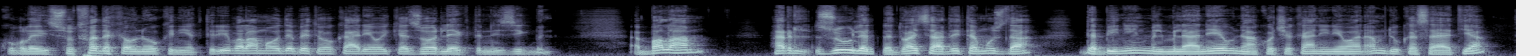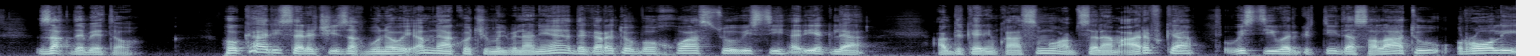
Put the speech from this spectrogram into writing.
کو بڵێ سوتفە دەکەونەوەکن یەکتری بەڵامەوە دەبێتەوە کاریەوەی کە زۆر لە یەکتر نزیک بن بەڵام هەر زوو لە دوای چاردەی تەموزدا دەبینین ململانێ و ناکۆچەکانی نێوان ئەم دوو کەسایەتە زەق دەبێتەوە هۆکاری سەرەکی زەقبوونەوەی ئەم ناکۆکی ململانەیە دەگەڕێتەوە بۆ خواست و ویستی هەریەک لە عبدکەریم قاسم و عبدسەسلام عرف کە ویستی وەرگرتنی دەسەڵات و ڕۆڵی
